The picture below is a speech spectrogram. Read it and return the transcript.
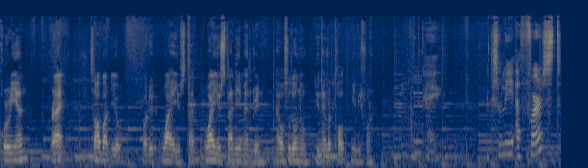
korean right so how about you what do, why you stud why you study mandarin i also don't know you never Mhm. told me before Okay. Actually, at first,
